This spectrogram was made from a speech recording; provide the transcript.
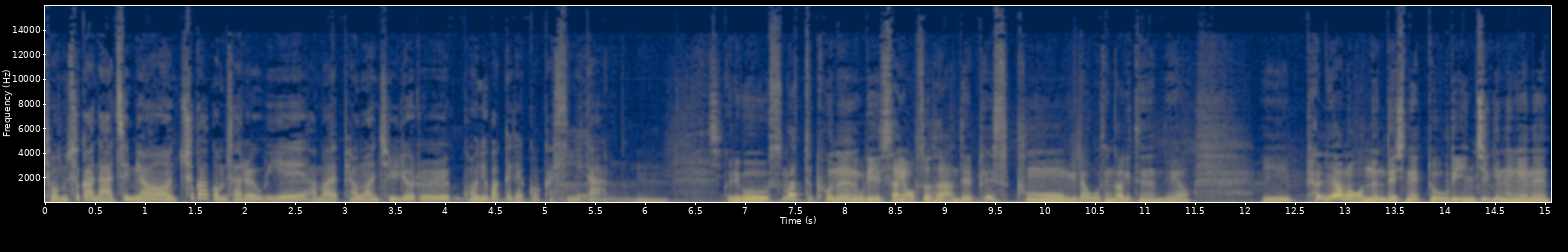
점수가 낮으면 추가 검사를 위해 아마 병원 진료를 권유받게 될 것 같습니다. 음, 그리고 스마트폰은 우리 일상에 없어서는 안 될 필수품이라고 생각이 드는데요. 이 편리함을 얻는 대신에 또 우리 인지 기능에는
